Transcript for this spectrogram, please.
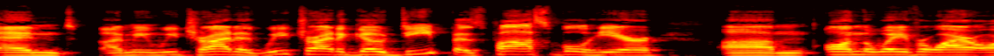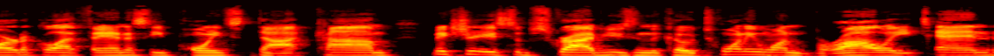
and I mean, we try to we try to go deep as possible here um, on the waiver wire article at fantasypoints.com. Make sure you subscribe using the code 21Brolley10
